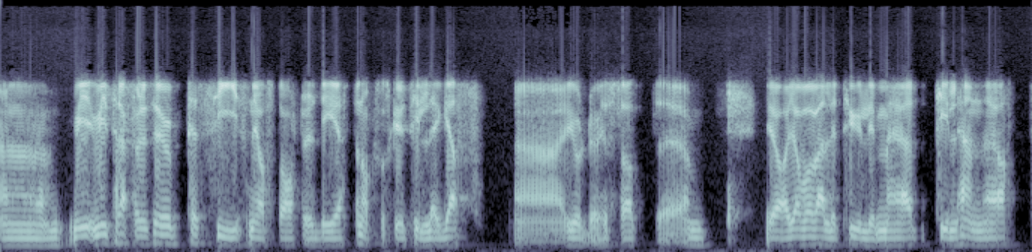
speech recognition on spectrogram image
Ehm, vi, vi träffades ju precis när jag startade dieten också, ska ju tilläggas. gjorde vi. Så att, ehm, ja, jag var väldigt tydlig med till henne att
